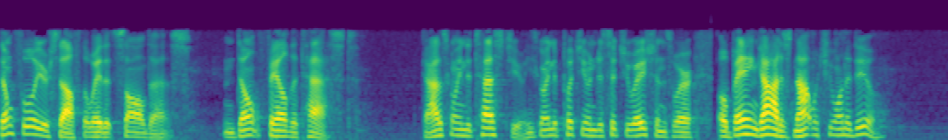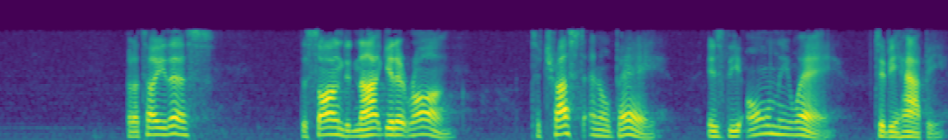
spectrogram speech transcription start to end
Don't fool yourself the way that Saul does. And don't fail the test. God is going to test you. He's going to put you into situations where obeying God is not what you want to do. But I'll tell you this the song did not get it wrong. To trust and obey is the only way to be happy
